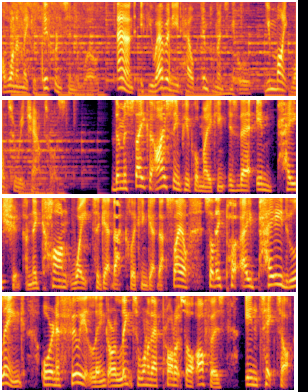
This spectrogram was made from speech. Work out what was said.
I want to make a difference in the world, and if you ever need help implementing it all, you might want to reach out to us. The mistake that I've seen people making is they're impatient and they can't wait to get that click and get that sale. So they put a paid link or an affiliate link or a link to one of their products or offers in TikTok.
